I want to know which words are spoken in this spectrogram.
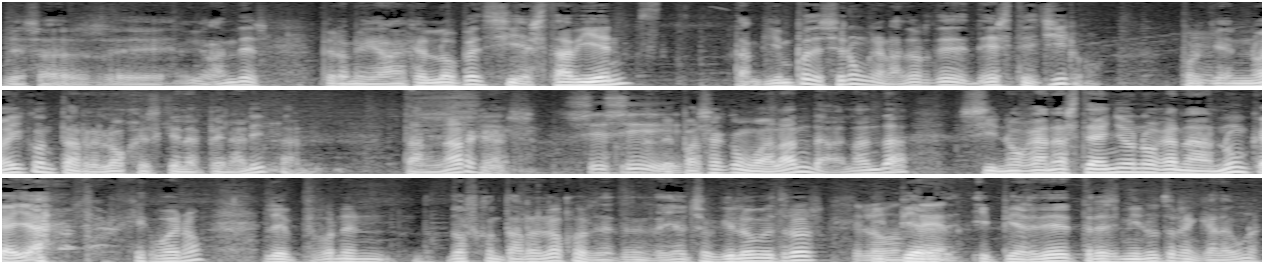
de esas eh, grandes. Pero Miguel Ángel López, si está bien, también puede ser un ganador de, este giro, porque mm. no hay contrarrelojes que le penalizan. Tan largas. Sí, sí. Le pasa como a Landa. Landa, si no gana este año, no gana nunca ya. Porque, bueno, le ponen dos contrarrelojos de 38 kilómetros Y pierde, y pierde tres minutos en cada una.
